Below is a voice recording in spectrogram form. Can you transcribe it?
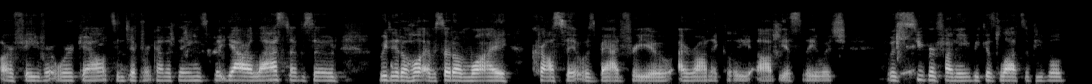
our favorite workouts and different kind of things. But yeah, our last episode, we did a whole episode on why CrossFit was bad for you, ironically, obviously, which was super funny because lots of people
